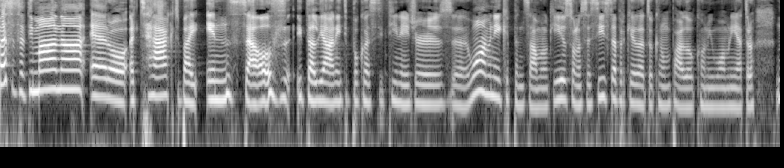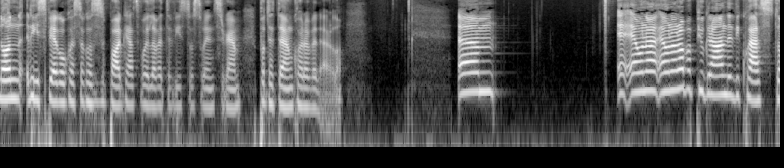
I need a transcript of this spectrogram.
questa settimana ero attacked by incels italiani, tipo questi teenagers uh, uomini che pensavano che io sono sessista perché ho detto che non parlo con gli uomini etero. Non rispiego questa cosa su podcast, voi l'avete visto su Instagram, potete ancora vederlo. Um, è, una, è una roba più grande di questo.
